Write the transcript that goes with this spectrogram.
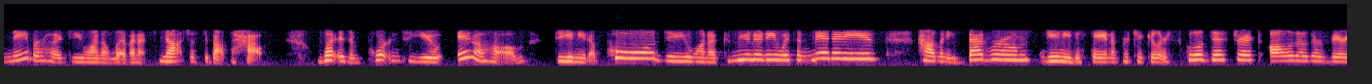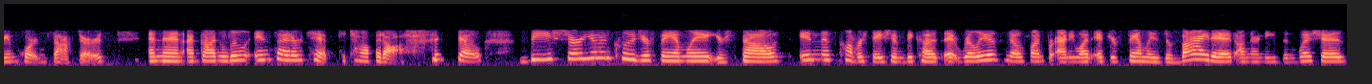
neighborhood do you want to live in? It's not just about the house what is important to you in a home. Do you need a pool? Do you want a community with amenities? How many bedrooms? Do you need to stay in a particular school district? All of those are very important factors. And then I've got a little insider tip to top it off. so be sure you include your family, your spouse in this conversation because it really is no fun for anyone if your family is divided on their needs and wishes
